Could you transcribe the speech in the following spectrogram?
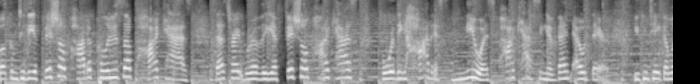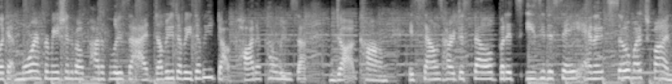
Welcome to the official Podapalooza podcast. That's right, we're the official podcast for the hottest, newest podcasting event out there. You can take a look at more information about Podapalooza at www.podapalooza.com. It sounds hard to spell, but it's easy to say and it's so much fun.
